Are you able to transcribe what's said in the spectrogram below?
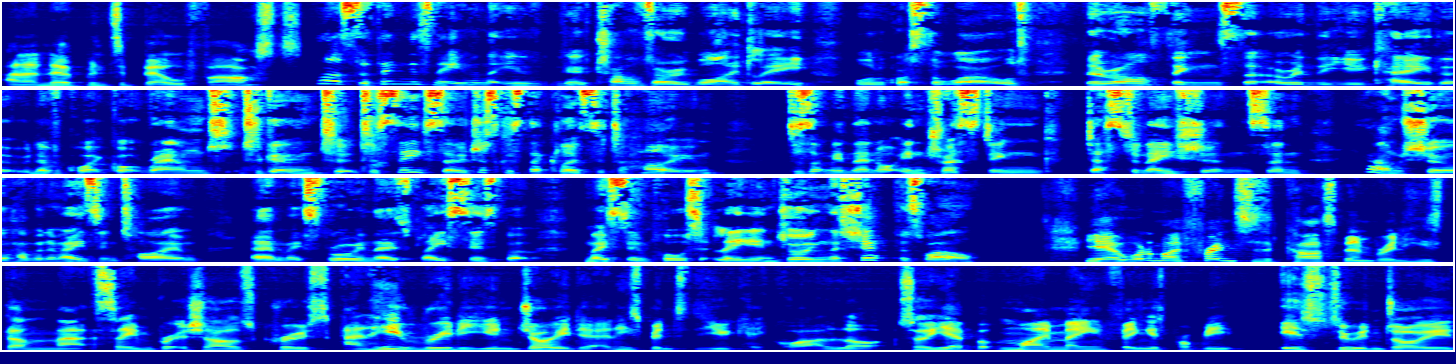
and I've never been to Belfast. Well, that's the thing, isn't it? Even that you, you know, travel very widely all across the world, there are things that are in the UK that we never quite got round to going to, to see. So just because they're closer to home doesn't mean they're not interesting destinations. And yeah, I'm sure you'll have an amazing time um, exploring those places, but most importantly, enjoying the ship as well. Yeah, one of my friends is a cast member and he's done that same British Isles cruise and he really enjoyed it and he's been to the UK quite a lot. So yeah, but my main thing is probably is to enjoy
